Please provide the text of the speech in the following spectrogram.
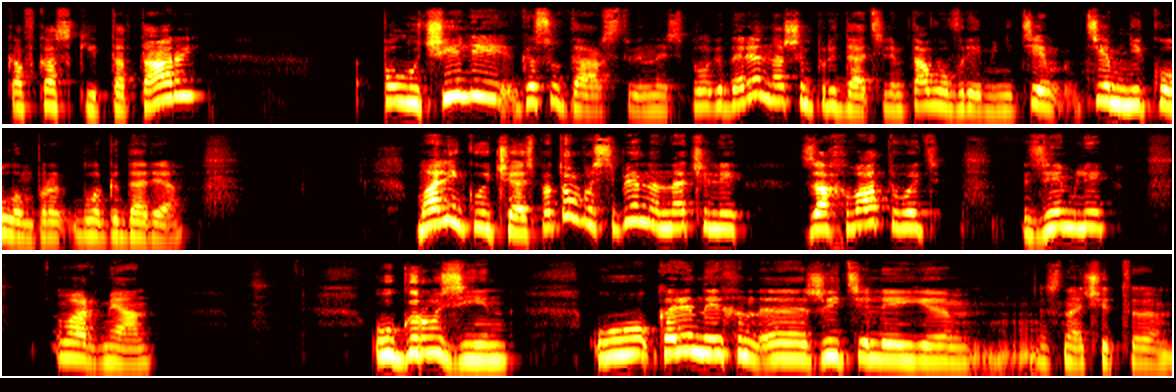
кавказские татары получили государственность благодаря нашим предателям того времени, тем, тем Николам благодаря. Маленькую часть. Потом постепенно начали захватывать земли у армян, у грузин, у коренных э, жителей, э, значит, э,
